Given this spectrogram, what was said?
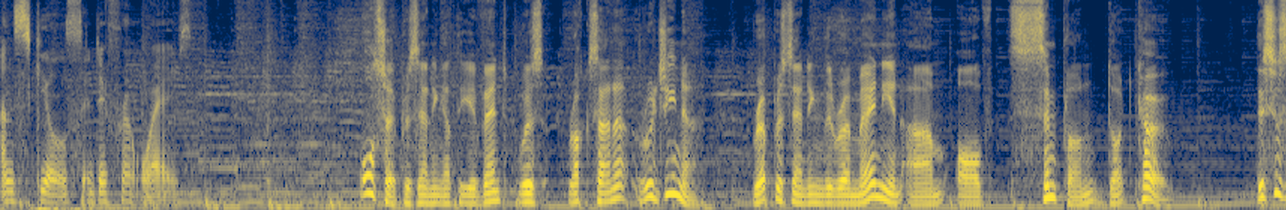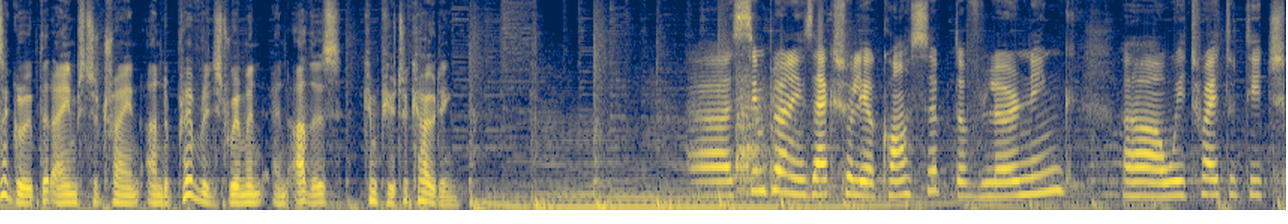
and skills in different ways. Also presenting at the event was Roxana Rugina, representing the Romanian arm of Simplon.co. This is a group that aims to train underprivileged women and others computer coding. Uh, Simplon is actually a concept of learning. Uh, we try to teach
